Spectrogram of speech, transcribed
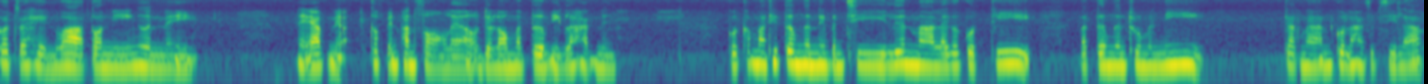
ก็จะเห็นว่าตอนนี้เงินในในแอปเนี่ย ก็เป็นพันสองแล้ว เดี๋ยวเรามาเติมอีกรหัสหนึ่ง กดเข้ามาที่เติมเงินในบัญชี เลื่อนมาแล้วก็กดที่บัตรเติมเงิน True Money จากนั้นกดรหัส 14 หลัก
